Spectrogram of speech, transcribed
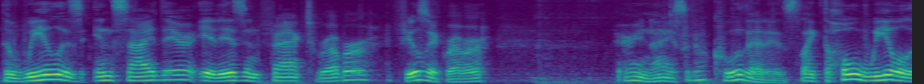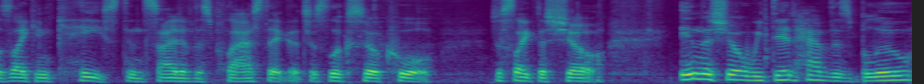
The wheel is inside there. It is, in fact, rubber. It feels like rubber. Very nice. Look how cool that is. Like the whole wheel is like encased inside of this plastic. That just looks so cool. Just like the show. In the show, we did have this blue,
